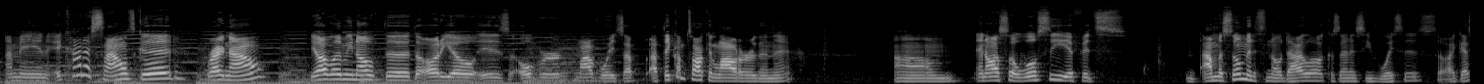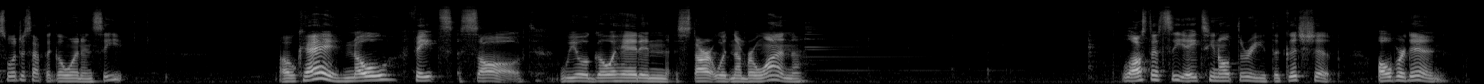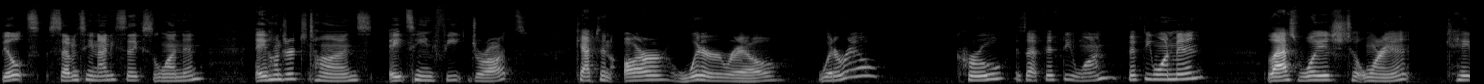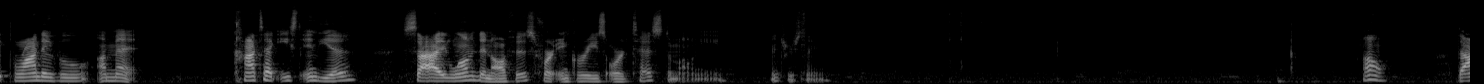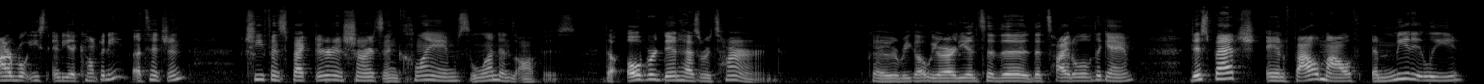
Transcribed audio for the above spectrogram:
I mean, it kind of sounds good right now. Y'all let me know if the, the audio is over my voice. I, I think I'm talking louder than that. Um, and also, we'll see if it's... I'm assuming it's no dialogue because I didn't see voices. So I guess we'll just have to go in and see. Okay, no fates solved. We will go ahead and start with number one. Lost at Sea, 1803. The Good Ship, Obra Dinn. Built 1796, London. 800 tons, 18 feet draught. Captain R. Witterel. Witterel? Crew, is that 51? 51 men. Last voyage to Orient. Cape Rendezvous, Amet. Contact East India. Side London office for inquiries or testimony. Interesting. Oh, the Honorable East India Company, attention, Chief Inspector, Insurance and Claims, London's office. The Obra Dinn has returned. Okay, here we go. We're already into the, the title of the game. Dispatch and Falmouth immediately.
